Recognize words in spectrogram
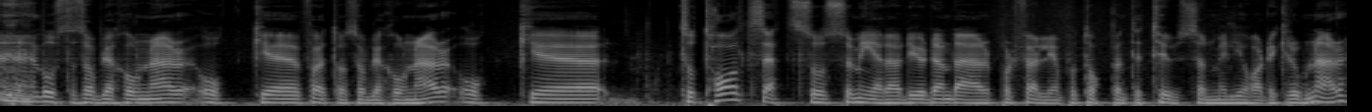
bostadsobligationer och eh, företagsobligationer och eh, totalt sett så summerade ju den där portföljen på toppen till 1000 miljarder kronor.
